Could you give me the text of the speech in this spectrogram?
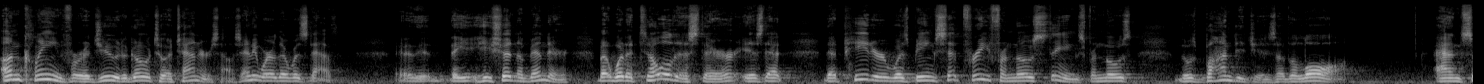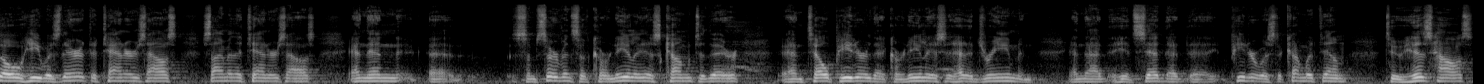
unclean for a Jew to go to a tanner's house, anywhere there was death. Uh, they, he shouldn't have been there. But what it told us there is that, that Peter was being set free from those things, from those, those bondages of the law. And so he was there at the tanner's house, Simon the tanner's house, and then uh, some servants of Cornelius come to there and tell Peter that Cornelius had had a dream and, and that he had said that uh, Peter was to come with them to his house.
